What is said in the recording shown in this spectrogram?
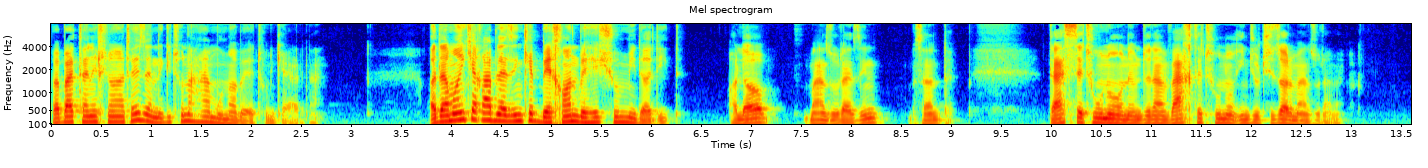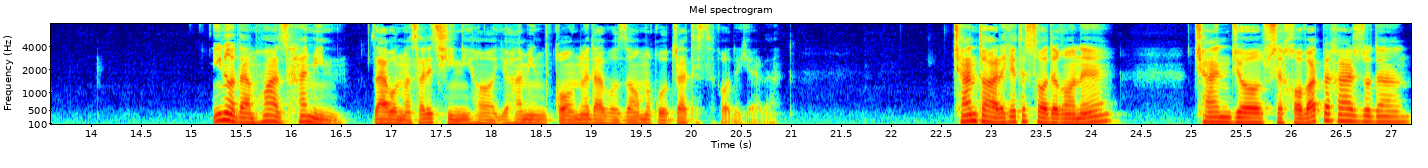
و بدترین خیانت های زندگیتون همونا بهتون کردن. آدمایی که قبل از اینکه بخوان بهشون می‌دادید. حالا منظور از این مثلا دستتون و نمی‌دونم وقتتون و اینجور چیزا رو منظورمه. این آدم ها از همین ضرب المثل چینی ها یا همین قانون دوازدهم قدرت استفاده کردن. چند تا حرکت صادقانه چند جا سخاوت به خرج دادن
